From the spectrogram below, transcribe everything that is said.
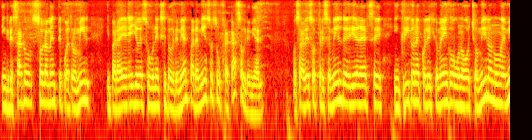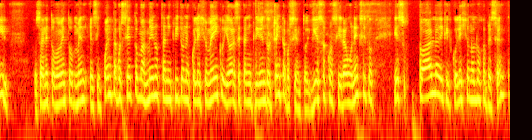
ingresaron solamente 4.000 y para ello eso es un éxito gremial, para mí eso es un fracaso gremial. O sea, de esos 13.000 deberían haberse inscrito en el colegio médico unos 8.000 o 9.000. O sea, en estos momentos el 50% más o menos están inscritos en el colegio médico y ahora se están inscribiendo el 30%. Y eso es considerado un éxito. Eso habla de que el colegio no los representa.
